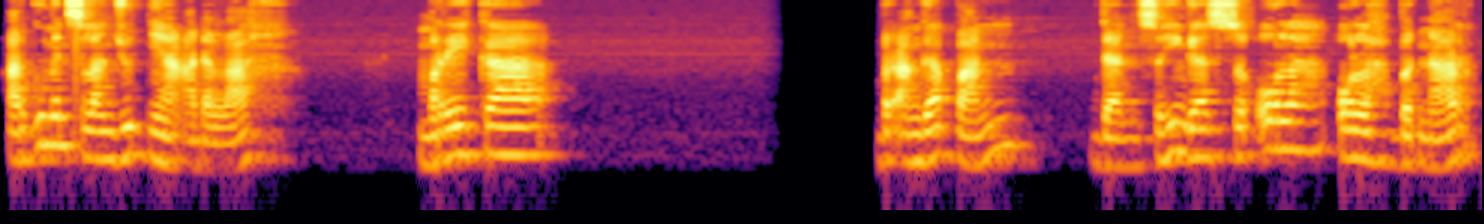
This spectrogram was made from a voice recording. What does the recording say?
Argumen selanjutnya adalah mereka beranggapan dan sehingga seolah-olah benar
